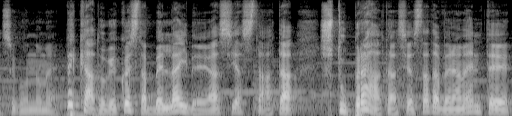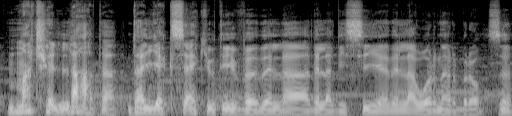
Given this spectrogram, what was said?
secondo me. Peccato che questa bella idea sia stata stuprata, sia stata veramente macellata dagli executive della, della DC e della Warner Bros.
